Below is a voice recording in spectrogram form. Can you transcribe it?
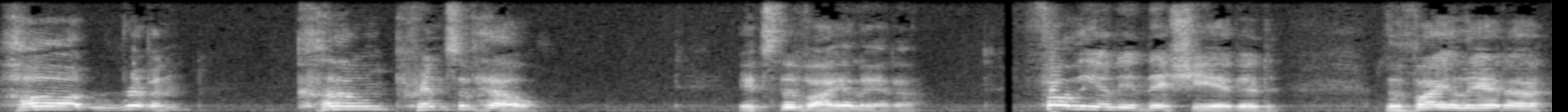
hard ripping clown prince of hell. It's the Violator. For the uninitiated, the Violator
